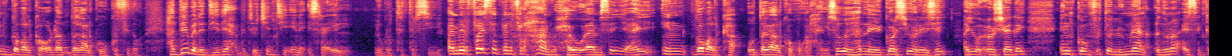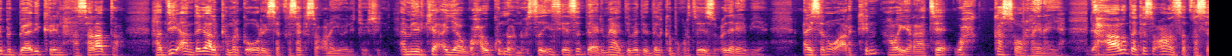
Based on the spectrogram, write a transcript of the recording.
in gobolka oo dhan dagaalku uu ku fido. Haddiiba la diiday xabad joojintii in israa'iil lagu tirtirsiiyo amiir faysal bin farxaan waxa uu aaminsan yahay in gobolka uu dagaalku ku qarxay. Isagoo hadlayay goor sii horeysay ayuu wuxuu sheegay in koonfurta lubnaan ciduna aysan ka badbaadi karin xasaraadda haddii aan dagaalka marka u horeysa qisa ka soconayo la joojin. Amiirka ayaa waxa uu ku nuxnuxsaday in siyaasadda arrimaha dibadda dalka boqortooyada sacuudi arabia aysan u arkin haba yaraatee wax ka soo reynaya xaalada ka soconaysa qase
